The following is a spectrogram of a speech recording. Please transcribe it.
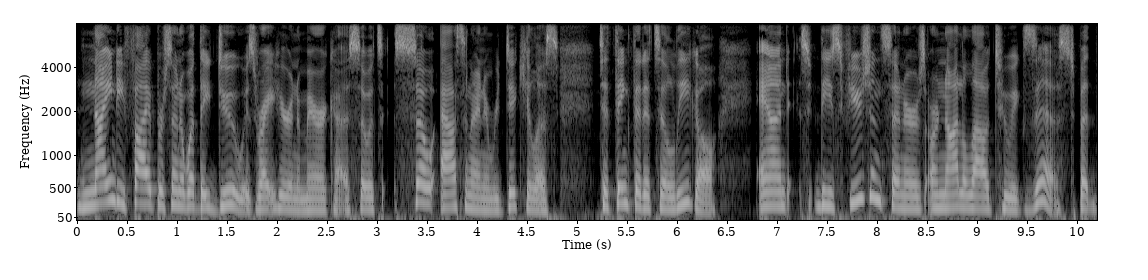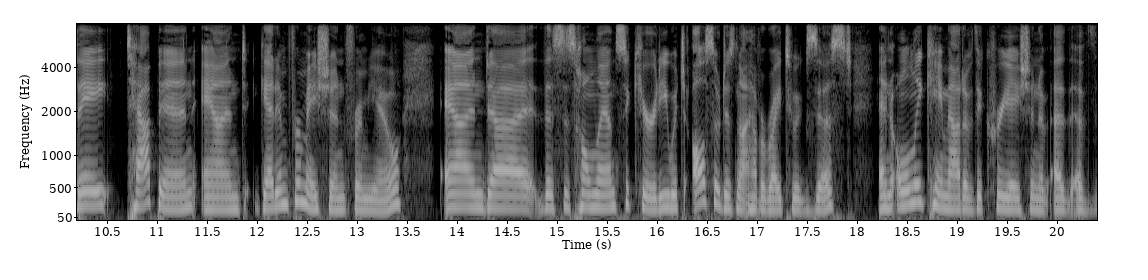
95% of what they do is right here in America. So it's so asinine and ridiculous to think that it's illegal. And these fusion centers are not allowed to exist, but they tap in and get information from you. And uh, this is Homeland Security, which also does not have a right to exist and only came out of the creation of, of,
